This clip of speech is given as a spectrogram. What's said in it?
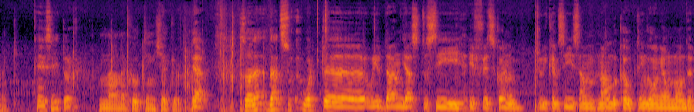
Like Can you see it or? nano coating checker. Yeah. So that, that's what uh, we've done just to see if it's going to. We can see some nano coating going on on the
